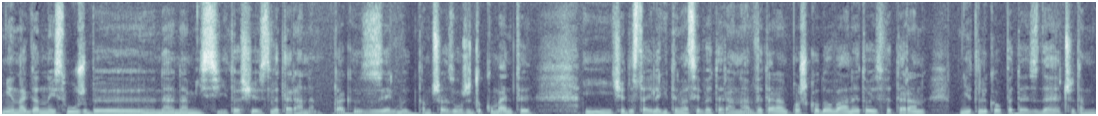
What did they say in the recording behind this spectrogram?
nienagannej służby na, na misji, to się jest weteranem. Tak? Z, jakby tam trzeba złożyć dokumenty i się dostaje legitymację weterana. Weteran poszkodowany to jest weteran nie tylko PTSD, czy tam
